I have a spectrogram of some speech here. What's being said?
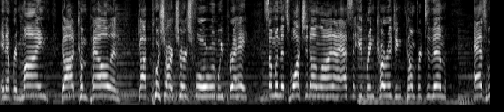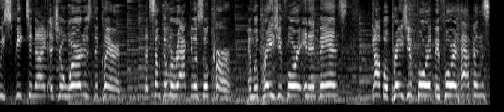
in every mind. God, compel and God, push our church forward, we pray. Someone that's watching online, I ask that you bring courage and comfort to them as we speak tonight, as your word is declared, that something miraculous occur. And we'll praise you for it in advance. God will praise you for it before it happens.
